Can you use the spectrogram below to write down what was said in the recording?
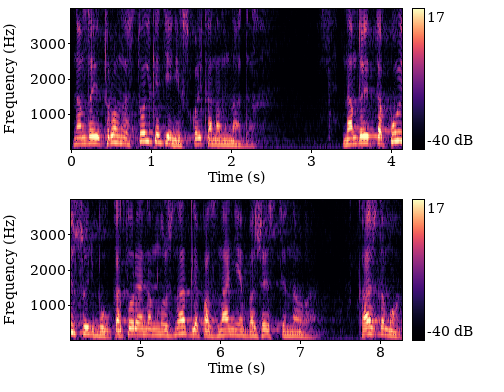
Нам дают ровно столько денег, сколько нам надо. Нам дают такую судьбу, которая нам нужна для познания Божественного. Каждому,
